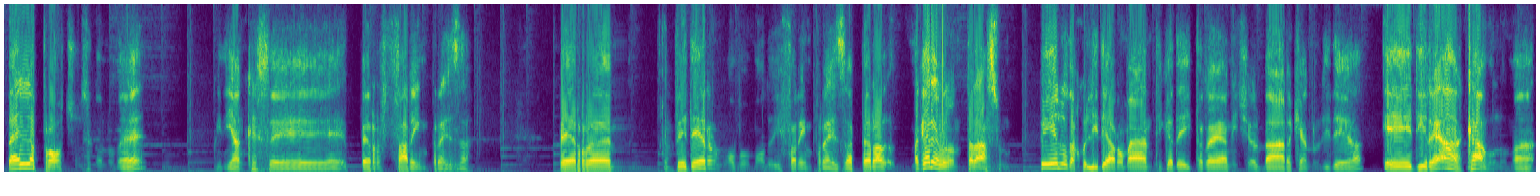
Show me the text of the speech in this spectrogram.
bel approccio, secondo me, quindi anche se per fare impresa, per eh, vedere un nuovo modo di fare impresa, per magari allontanarsi un pelo da quell'idea romantica dei tre amici al bar che hanno l'idea e dire, ah, cavolo, ma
